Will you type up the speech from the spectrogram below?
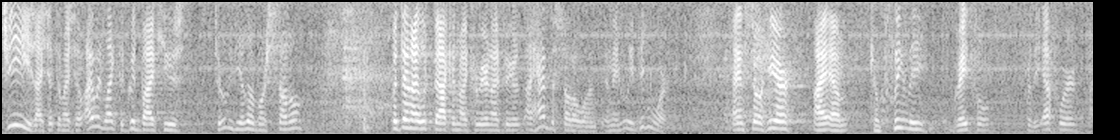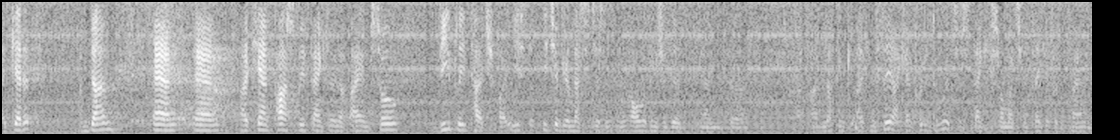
Geez, I said to myself, I would like the goodbye cues to really be a little more subtle. But then I looked back in my career and I figured I had the subtle ones and they really didn't work. And so here I am completely grateful for the F word. I get it. I'm done. And, and I can't possibly thank you enough. I am so deeply touched by each of, each of your messages and, and, all the things you did. And uh, uh, nothing I can say, I can't put into words. Just thank you so much, and thank you for the planning.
